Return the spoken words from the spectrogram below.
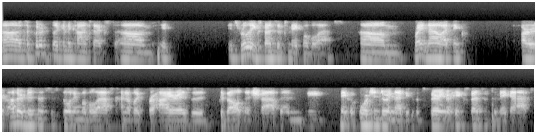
uh, to put it like into context, um, it it's really expensive to make mobile apps. Um, right now, I think our other business is building mobile apps kind of like for hire as a development shop, and we make a fortune doing that because it's very very expensive to make apps.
